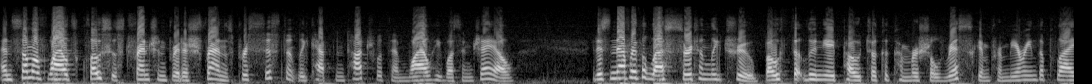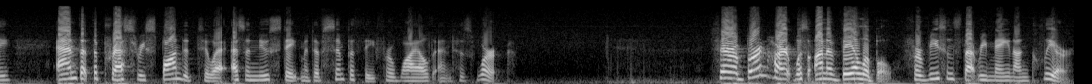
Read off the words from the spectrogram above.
and some of Wilde's closest French and British friends persistently kept in touch with him while he was in jail. It is nevertheless certainly true both that Lugné-Poe took a commercial risk in premiering the play and that the press responded to it as a new statement of sympathy for Wilde and his work. Sarah Bernhardt was unavailable for reasons that remain unclear,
